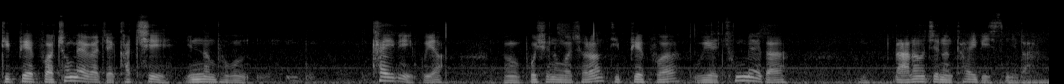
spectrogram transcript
DPF와 촉매가 이제 같이 있는 부분 타입이 있고요. 어, 보시는 것처럼 DPF와 위에 촉매가 나눠지는 타입이 있습니다.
